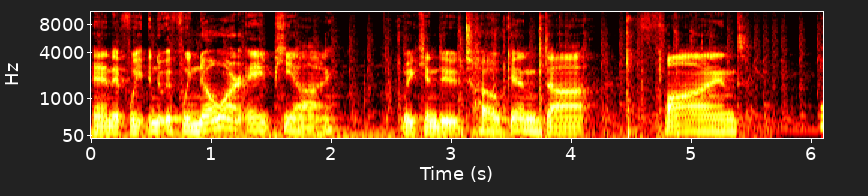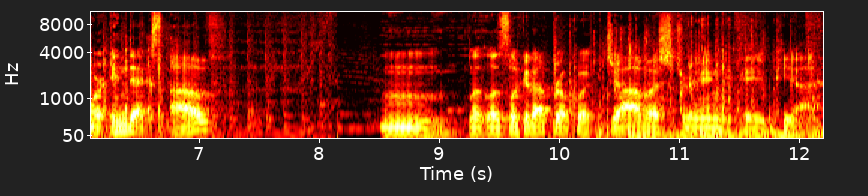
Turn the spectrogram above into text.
And if we if we know our API, we can do token dot find or index of. Hmm. Let, us look it up real quick. Java string API.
